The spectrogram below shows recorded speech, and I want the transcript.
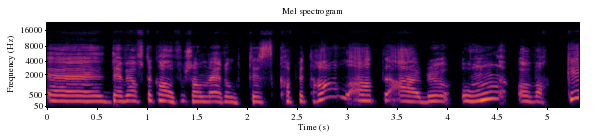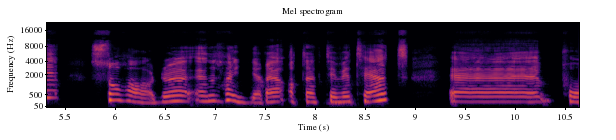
eh, det vi ofte kaller for sånn erotisk kapital, at er du ung og vakker, så har du en høyere attraktivitet eh, på,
